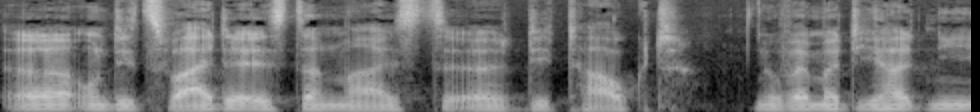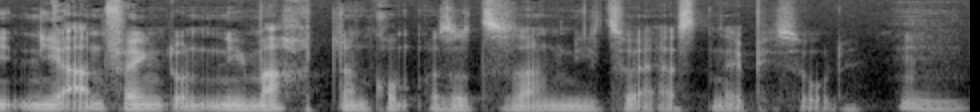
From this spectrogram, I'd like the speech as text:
Äh, und die zweite ist dann meist, äh, die taugt. Nur wenn man die halt nie, nie anfängt und nie macht, dann kommt man sozusagen nie zur ersten Episode. Mhm.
